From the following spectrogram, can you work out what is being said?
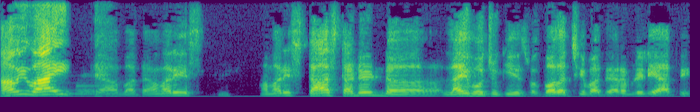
you भाई। क्या बात है। हमारी हमारी स्टार स्टडेड लाइव हो चुकी है इस वक्त। बहुत अच्छी बात है यार I am really happy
